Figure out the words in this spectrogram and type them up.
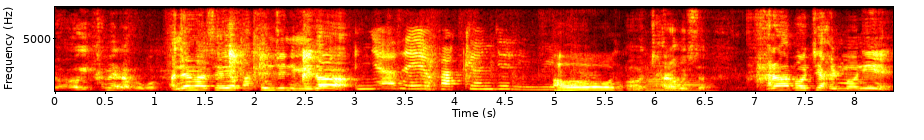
저기 카메라 보고. 안녕하세요 박현준입니다. 안녕하세요 박현진입니다. 오, 어 잘한다. 잘하고 있어. 할아버지 할머니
